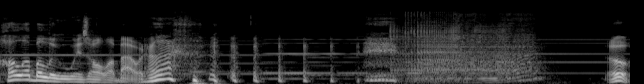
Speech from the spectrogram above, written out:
hullabaloo is all about, huh? oh,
